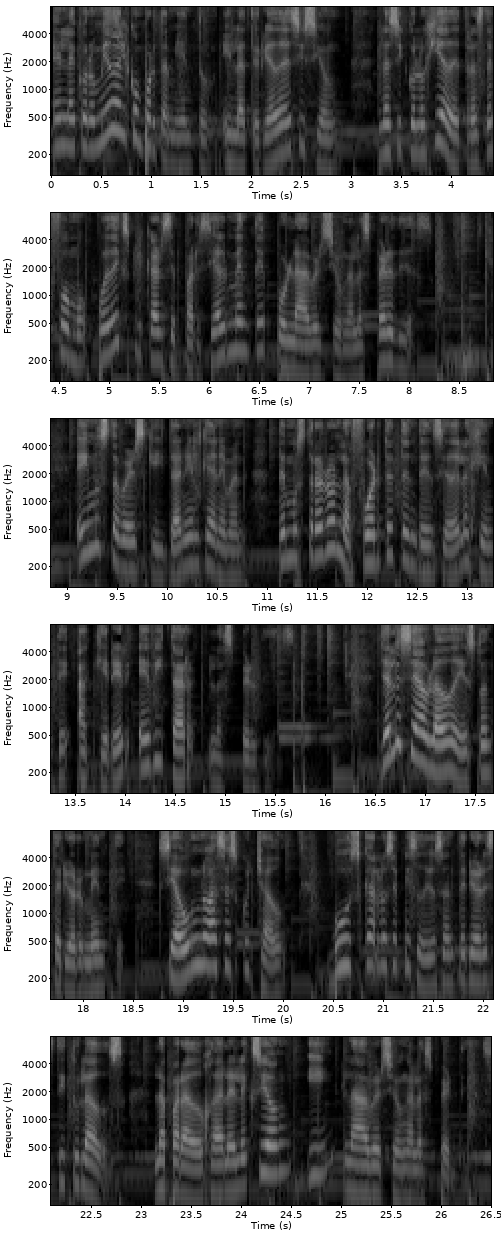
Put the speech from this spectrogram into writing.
En la economía del comportamiento y la teoría de decisión, la psicología detrás de FOMO puede explicarse parcialmente por la aversión a las pérdidas. Amos Tversky y Daniel Kahneman demostraron la fuerte tendencia de la gente a querer evitar las pérdidas. Ya les he hablado de esto anteriormente. Si aún no has escuchado, busca los episodios anteriores titulados La paradoja de la elección y La aversión a las pérdidas.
